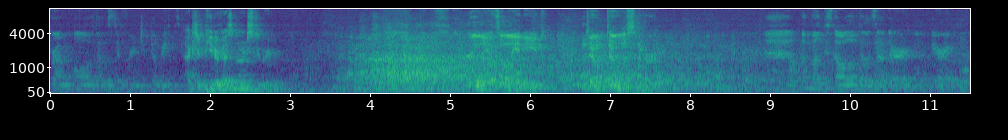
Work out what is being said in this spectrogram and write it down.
from all of those different domains. Actually, Peter has an arts degree. really, it's all you need. Don't, don't listen to her. Amongst all of those other uh, variables.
